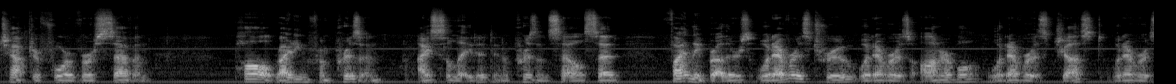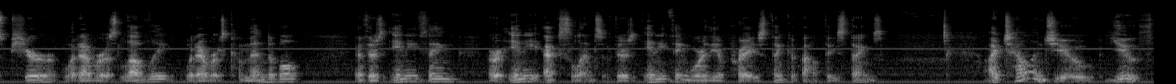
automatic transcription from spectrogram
chapter 4, verse 7, Paul, writing from prison, isolated in a prison cell, said, Finally, brothers, whatever is true, whatever is honorable, whatever is just, whatever is pure, whatever is lovely, whatever is commendable, if there's anything or any excellence, if there's anything worthy of praise, think about these things. I challenge you, youth,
